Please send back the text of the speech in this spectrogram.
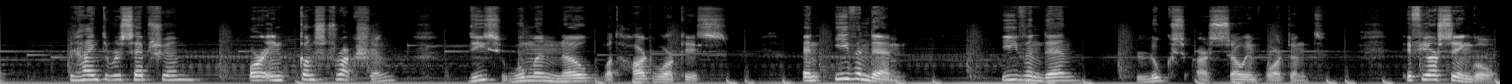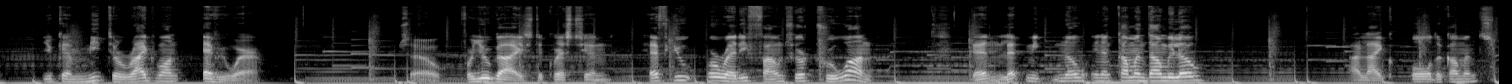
behind the reception, or in construction, these women know what hard work is. And even then, even then, looks are so important. If you're single, you can meet the right one everywhere. So, for you guys, the question Have you already found your true one? Then let me know in a comment down below. I like all the comments.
